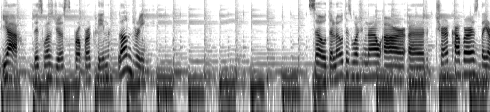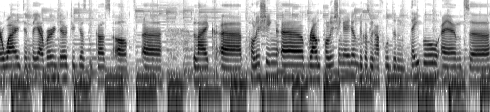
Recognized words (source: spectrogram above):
yeah this was just proper clean laundry. So the Lotus washing now are uh, chair covers. They are white and they are very dirty just because of uh, like uh, polishing uh, brown polishing agent because we have wooden table and uh,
